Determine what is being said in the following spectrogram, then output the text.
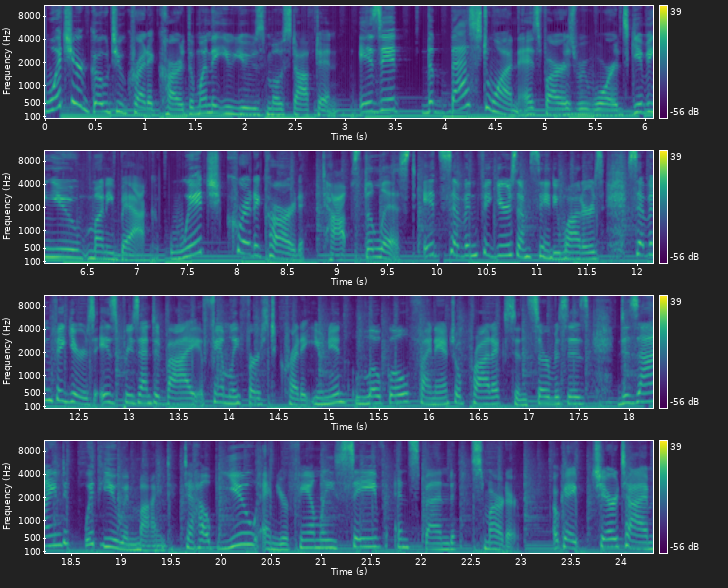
What's your go to credit card, the one that you use most often? Is it the best one as far as rewards, giving you money back? Which credit card tops the list? It's Seven Figures. I'm Sandy Waters. Seven Figures is presented by Family First Credit Union, local financial products and services designed with you in mind to help you and your family save and spend smarter. Okay, share time.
